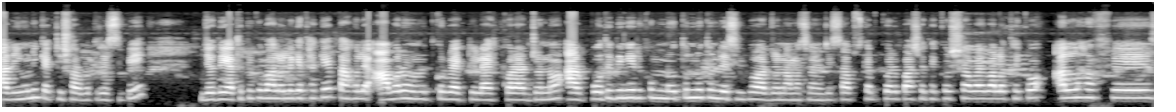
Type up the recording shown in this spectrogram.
আর ইউনিক একটি শরবত রেসিপি? যদি এতটুকু ভালো লেগে থাকে তাহলে আবারও অনুরোধ করব একটি লাইক করার জন্য। আর প্রতিদিন এরকম নতুন নতুন রেসিপি পাওয়ার জন্য আমার চ্যানেলটি সাবস্ক্রাইব করে পাশে থেকো। সবাই ভালো থেকো। আল্লাহ হাফেজ।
